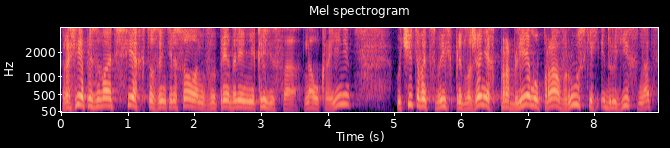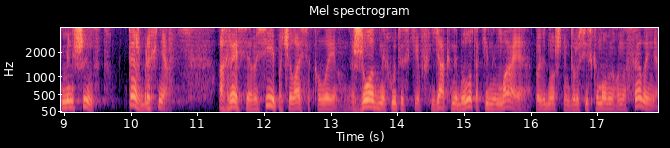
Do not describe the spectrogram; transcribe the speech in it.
Россия призывает всех, кто заинтересован в преодолении кризиса на Украине, учитывать в своих предложениях проблему прав русских і других нацменшинств. Теж брехня. Агресія Росії почалася, коли жодних утисків як не було, так і немає по відношенню до російськомовного населення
